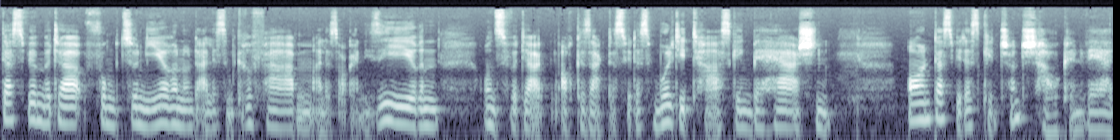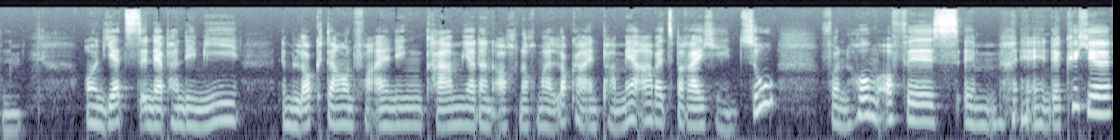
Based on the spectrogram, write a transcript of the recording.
dass wir Mütter funktionieren und alles im Griff haben, alles organisieren. Uns wird ja auch gesagt, dass wir das Multitasking beherrschen und dass wir das Kind schon schaukeln werden. Und jetzt in der Pandemie, im Lockdown vor allen Dingen, kamen ja dann auch noch mal locker ein paar mehr Arbeitsbereiche hinzu von Homeoffice im, in der Küche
